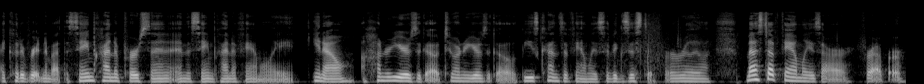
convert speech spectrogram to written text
I could have written about the same kind of person and the same kind of family. You know, 100 years ago, 200 years ago, these kinds of families have existed for a really long Messed up families are forever.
